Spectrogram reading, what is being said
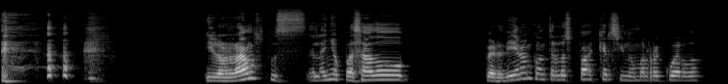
y los Rams, pues el año pasado perdieron contra los Packers, si no mal recuerdo.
